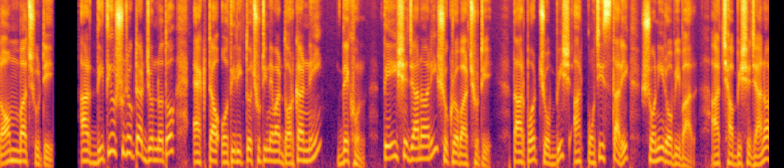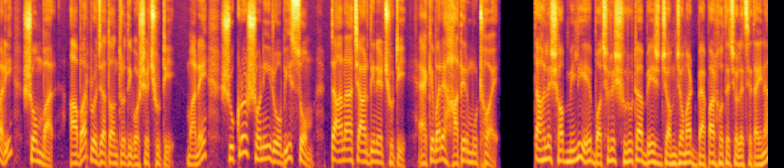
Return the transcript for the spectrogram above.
লম্বা ছুটি। আর দ্বিতীয় সুযোগটার জন্য তো একটা অতিরিক্ত ছুটি নেওয়ার দরকার নেই। দেখুন, তেইশে জানুয়ারি শুক্রবার ছুটি, তারপর ২৪ আর ২৫ তারিখ শনি রবিবার, আর ২৬শে জানুয়ারি সোমবার, আবার প্রজাতন্ত্র দিবসের ছুটি মানে শুক্র, শনি, রবি, সোম, টানা চার দিনের ছুটি, একেবারে হাতের মুঠোয় তাহলে সব মিলিয়ে বছরের শুরুটা বেশ জমজমাট ব্যাপার হতে চলেছে, তাই না?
